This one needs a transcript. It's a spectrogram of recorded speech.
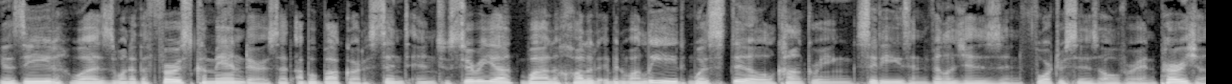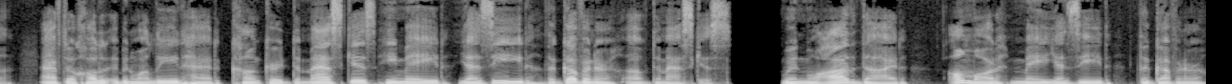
Yazid was one of the first commanders that Abu Bakr sent into Syria while Khalid ibn Walid was still conquering cities and villages and fortresses over in Persia. After Khalid ibn Walid had conquered Damascus, he made Yazid the governor of Damascus. When Mu'adh died, Omar made Yazid the governor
